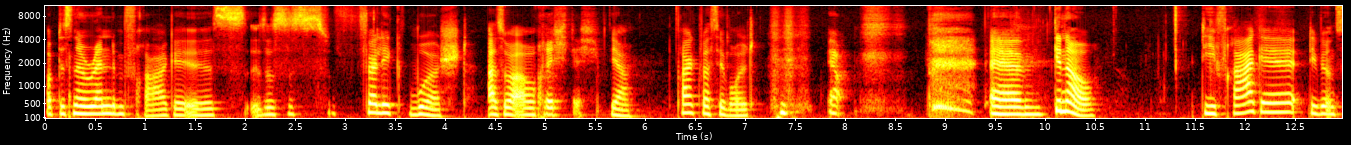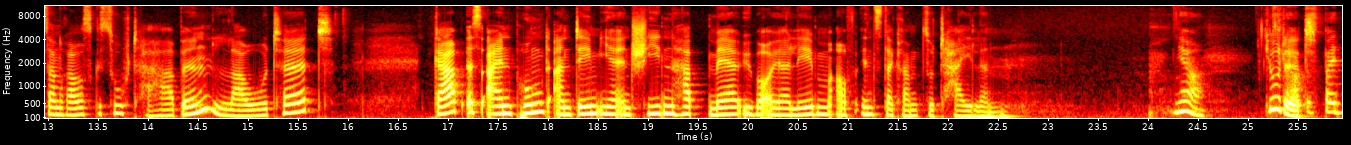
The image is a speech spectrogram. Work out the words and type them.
ob das eine random Frage ist. Das ist völlig wurscht. Also auch. Richtig. Ja. Fragt, was ihr wollt. Ja. ähm, genau. Die Frage, die wir uns dann rausgesucht haben, lautet: Gab es einen Punkt, an dem ihr entschieden habt, mehr über euer Leben auf Instagram zu teilen? Ja. Judith. Bei,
